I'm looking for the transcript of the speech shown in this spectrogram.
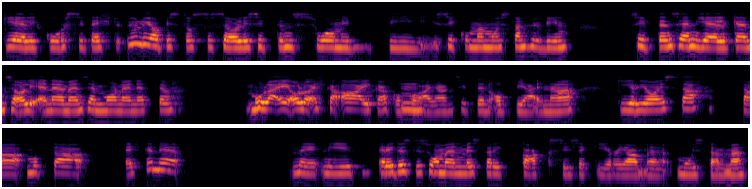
kielikurssi tehty yliopistossa, se oli sitten Suomi 5, kun mä muistan hyvin. Sitten sen jälkeen se oli enemmän semmoinen, että mulla ei ollut ehkä aika koko mm. ajan sitten oppia enää kirjoista, ta, mutta ehkä ne, ne niin, erityisesti Suomen mestari 2 se kirja, mä muistan, mä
